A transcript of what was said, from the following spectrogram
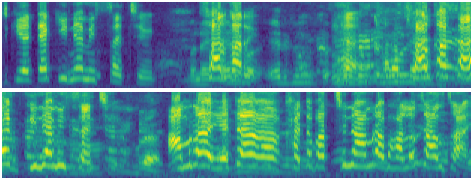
যে কি এটা কিনে মিশাচ্ছে সরকারে। হ্যাঁ সরকার সাহেব কিনে মিশাচ্ছে। আমরা এটা খেতে পাচ্ছি না আমরা ভালো চাল চাই।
